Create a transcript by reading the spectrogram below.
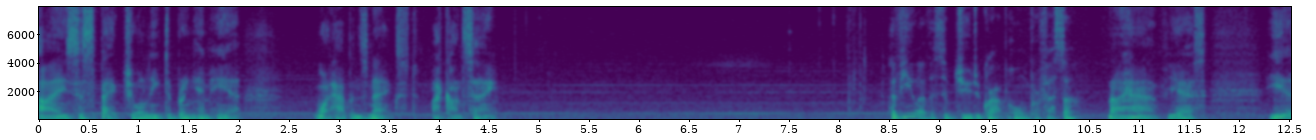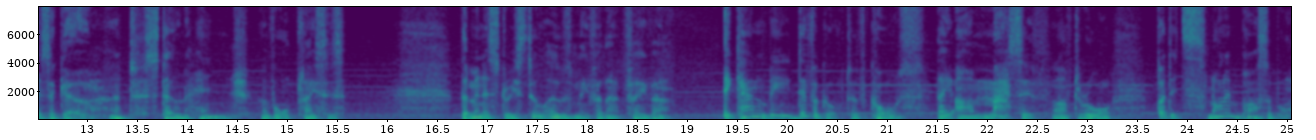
I suspect you'll need to bring him here. What happens next, I can't say. Have you ever subdued a Graphorn, Professor? I have, yes. Years ago, at Stonehenge, of all places. The Ministry still owes me for that favor. It can be difficult, of course. They are massive, after all, but it's not impossible.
